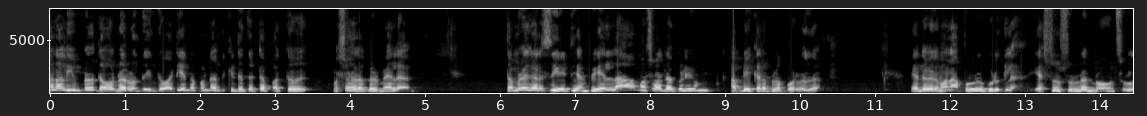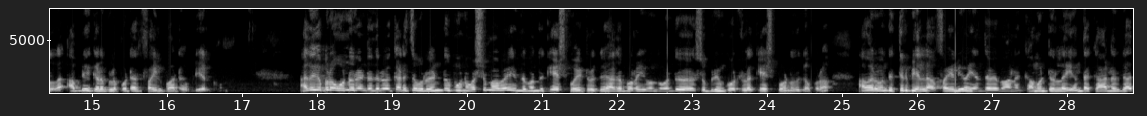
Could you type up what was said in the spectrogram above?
ஆனால் இப்போ கவர்னர் வந்து இந்த வாட்டி என்ன பண்ணார்? கிட்டத்தட்ட பத்து மசோதாக்கள் மேலே தமிழக அரசு ஏற்றி அனுப்பிய எல்லா மசோதாக்களையும் அப்படியே கிடப்பில் போடுறது. எந்த விதமான அப்ரூவலும் கொடுக்கல. எஸ்ஸும் சொல்லல நோவும் சொல்லலை. அப்படியே கிடப்பில் போட்டு அது ஃபைல் பாட்டு அப்படியே இருக்கும். அதுக்கப்புறம் ஒன்று ரெண்டு தடவை கிடைச்ச ஒரு ரெண்டு மூணு வருஷமாகவே இந்த வந்து கேஸ் போயிட்டுருக்கு. அதுக்கப்புறம் இவங்க வந்து சுப்ரீம் கோர்ட்டில் கேஸ் போனதுக்கப்புறம் அவர் வந்து திருப்பி எல்லா ஃபைலையும் எந்த விதமான கமெண்ட்டும் இல்லை எந்த காரணத்துக்காக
